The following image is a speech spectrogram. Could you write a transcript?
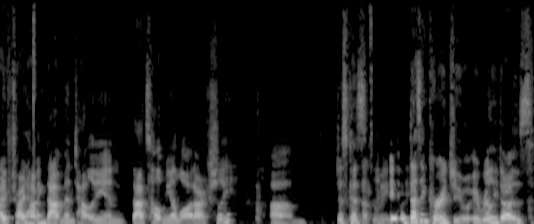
I've tried having that mentality, and that's helped me a lot actually. Um, just because it, it does encourage you, it really does.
